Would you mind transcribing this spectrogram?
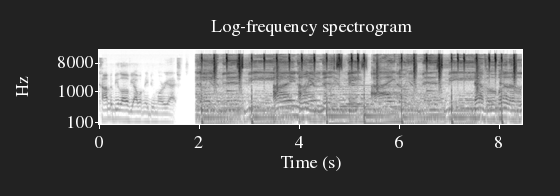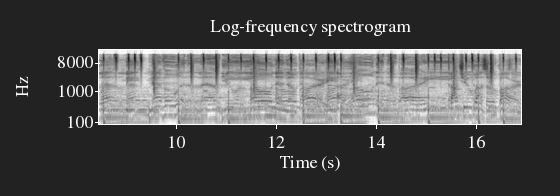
Comment below if y'all want me to do more reactions. I know you miss me. I know you miss me. I know you. Never would have left me. Never would have left you alone in the party. Alone in the party. Thought you was a bar.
